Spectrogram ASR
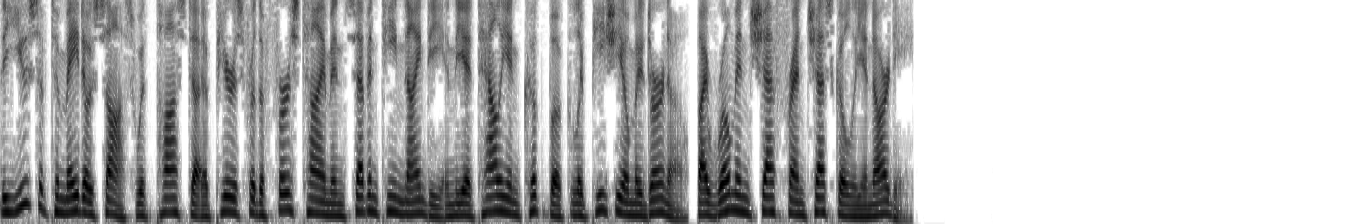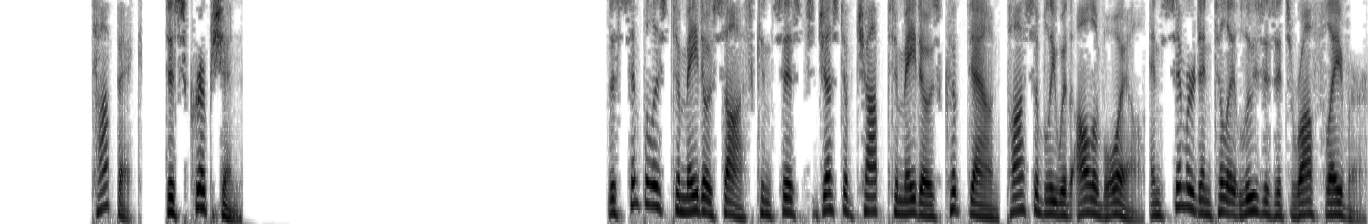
The use of tomato sauce with pasta appears for the first time in 1790 in the Italian cookbook L'Apicio Moderno, by Roman chef Francesco Leonardi. Description The simplest tomato sauce consists just of chopped tomatoes cooked down possibly with olive oil and simmered until it loses its raw flavor.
